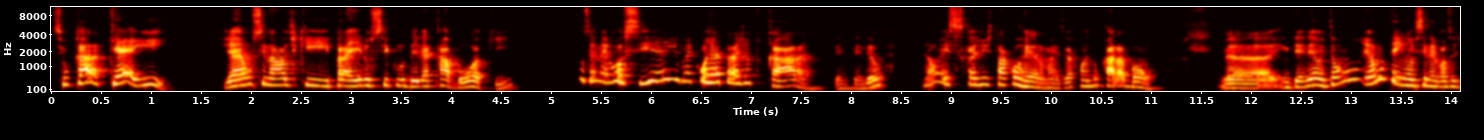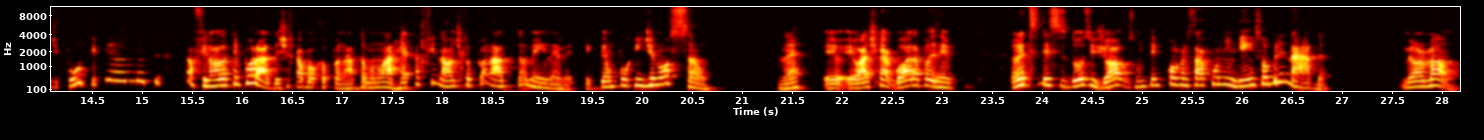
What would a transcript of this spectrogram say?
Se o cara quer ir, já é um sinal de que para ele o ciclo dele acabou aqui você negocia e vai correr atrás de outro cara, entendeu? Não é esses que a gente tá correndo, mas vai correndo um cara bom. Uh, entendeu? Então eu não tenho esse negócio de puta, que, no final da temporada, deixa acabar o campeonato, estamos numa reta final de campeonato também, né, velho? Tem que ter um pouquinho de noção, né? Eu, eu acho que agora, por exemplo, antes desses 12 jogos, não tem que conversar com ninguém sobre nada. Meu irmão,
